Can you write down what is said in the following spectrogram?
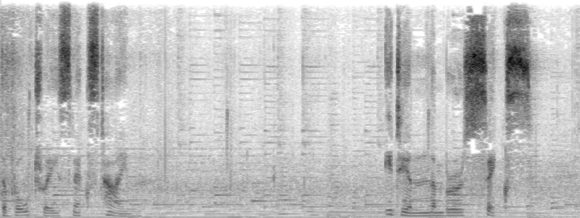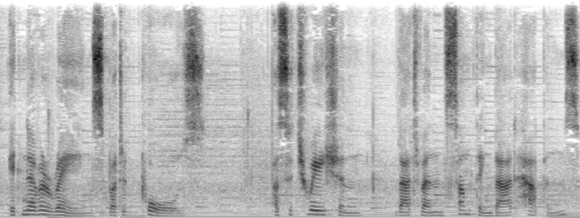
the boat race next time. Idiom number six It never rains, but it pours. A situation that when something bad happens,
